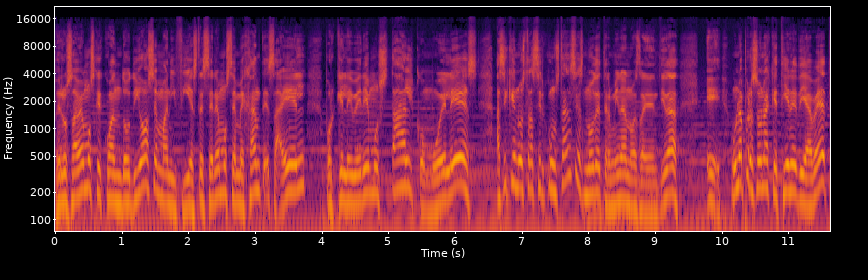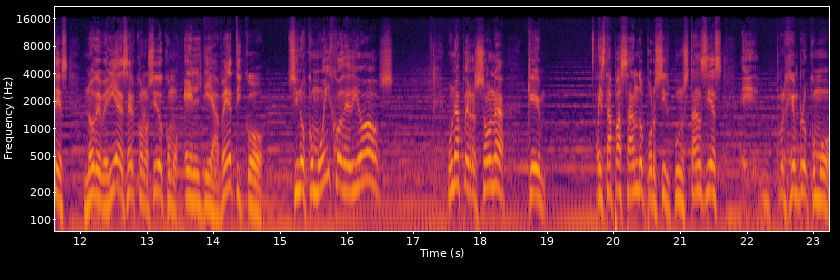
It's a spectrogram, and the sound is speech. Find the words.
Pero sabemos que cuando Dios se manifieste seremos semejantes a Él porque le veremos tal como Él es. Así que nuestras circunstancias no determinan nuestra identidad. Eh, una persona que tiene diabetes no debería de ser conocido como el diabético, sino como hijo de Dios. Una persona que está pasando por circunstancias, eh, por ejemplo, como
